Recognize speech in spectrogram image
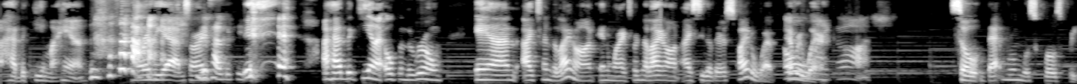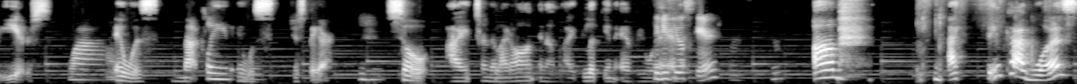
I had the key in my hand. or in the abs, all right? Just had the key. I had the key and I opened the room and I turn the light on, and when I turn the light on, I see that there's spider web oh everywhere. Oh my gosh. So that room was closed for years. Wow. It was not clean, it was just there. Mm-hmm. So I turn the light on and I'm like looking everywhere. Did you feel scared? Um, I think I was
